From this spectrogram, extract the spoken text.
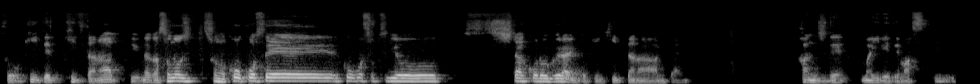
そう、聞いて、聞いてたなっていう。なんかその、その高校生、高校卒業した頃ぐらいの時に聞いてたな、みたいな感じで、まあ入れてますっていう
